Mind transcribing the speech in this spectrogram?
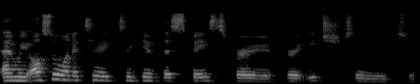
and we also wanted to, to give this space for, for each to, to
